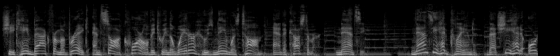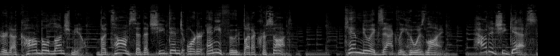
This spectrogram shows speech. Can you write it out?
She came back from a break and saw a quarrel between the waiter, whose name was Tom, and a customer, Nancy. Nancy had claimed that she had ordered a combo lunch meal, but Tom said that she didn't order any food but a croissant. Kim knew exactly who was lying. How did she guess?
